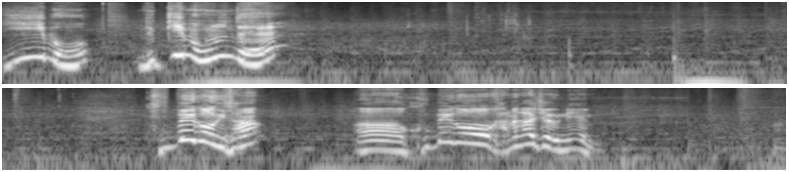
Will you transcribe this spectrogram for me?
이복. 느낌 오는데? 900억 이상? 어 900억 가능하죠 형님? 어.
